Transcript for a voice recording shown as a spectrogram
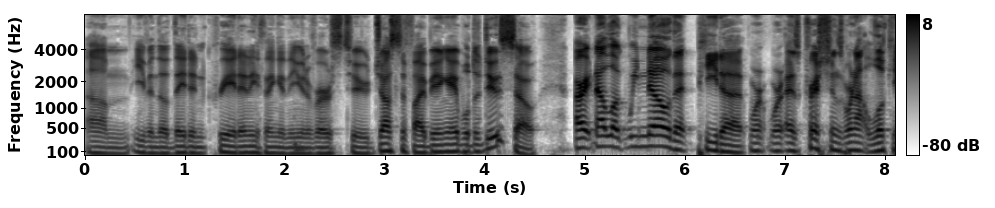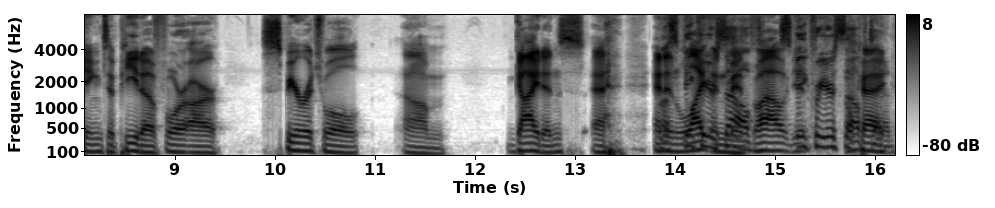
um, even though they didn't create anything in the universe to justify being able to do so. All right, now look, we know that PETA, we're, we're as Christians, we're not looking to PETA for our spiritual um, guidance and, and well, enlightenment. Wow, speak for yourself. Okay, Dan.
